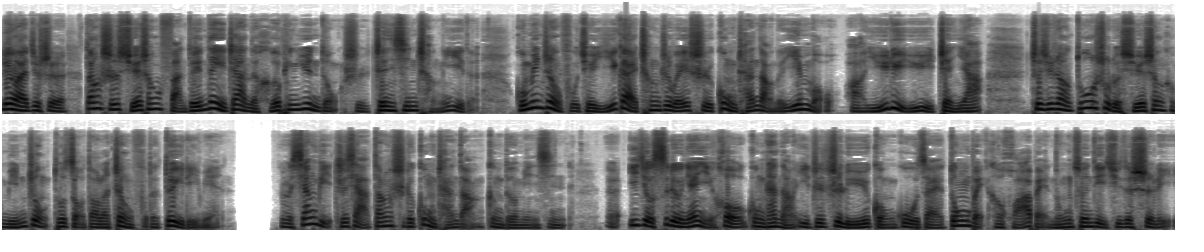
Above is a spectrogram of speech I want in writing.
另外就是，当时学生反对内战的和平运动是真心诚意的，国民政府却一概称之为是共产党的阴谋啊，一律予以镇压，这就让多数的学生和民众都走到了政府的对立面。那么相比之下，当时的共产党更得民心。呃，一九四六年以后，共产党一直致力于巩固在东北和华北农村地区的势力。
